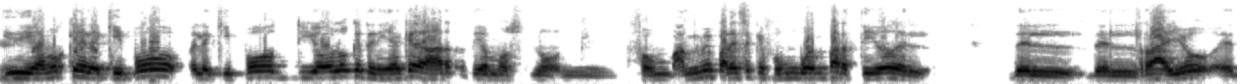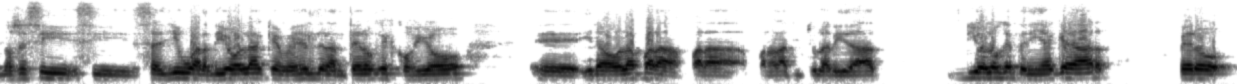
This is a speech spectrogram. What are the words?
y, digamos que el equipo, el equipo dio lo que tenía que dar, digamos, no, fue a mí me parece que fue un buen partido del, del, del Rayo. Eh, no sé si, si Sergi Guardiola, que es el delantero que escogió eh, Iraola para, para, para la titularidad, dio lo que tenía que dar pero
